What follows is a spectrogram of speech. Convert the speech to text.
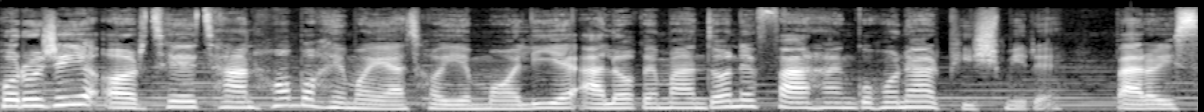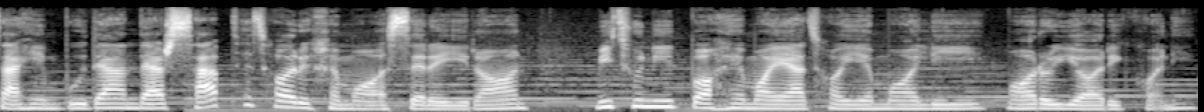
پروژه آرته تنها با حمایت‌های مالی علاقمندان فرهنگ و هنر پیش میره. برای سهیم بودن در ثبت تاریخ معاصر ایران می‌تونید با حمایت‌های مالی ما رو یاری کنید.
